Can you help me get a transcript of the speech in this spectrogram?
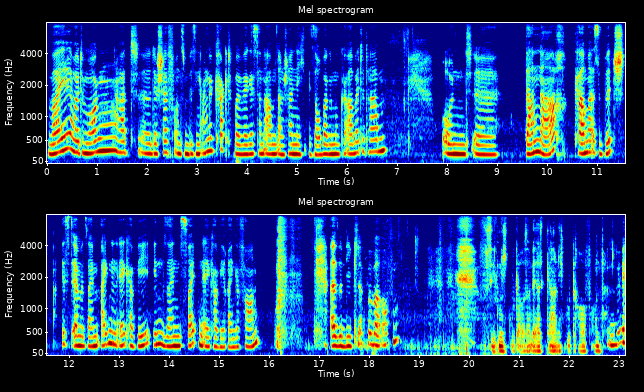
Weil heute Morgen hat äh, der Chef uns ein bisschen angekackt, weil wir gestern Abend anscheinend nicht sauber genug gearbeitet haben. Und äh, danach, Karma is a Bitch, ist er mit seinem eigenen LKW in seinen zweiten LKW reingefahren. Also die Klappe war offen. Sieht nicht gut aus und er ist gar nicht gut drauf. Und, Nee.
